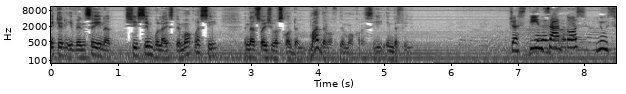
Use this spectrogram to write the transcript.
I can even say that she symbolized democracy and that's why she was called the mother of democracy in the Philippines. Justine Santos, News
